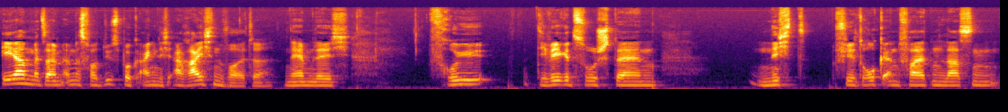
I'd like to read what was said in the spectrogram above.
er mit seinem MSV Duisburg eigentlich erreichen wollte, nämlich früh die Wege zustellen, nicht viel Druck entfalten lassen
